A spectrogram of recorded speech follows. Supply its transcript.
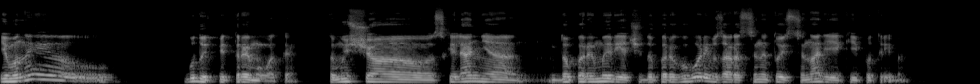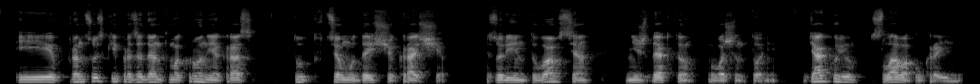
І вони е, будуть підтримувати, тому що схиляння до перемир'я чи до переговорів зараз це не той сценарій, який потрібен. І французький президент Макрон якраз тут в цьому дещо краще зорієнтувався, ніж дехто у Вашингтоні. Дякую, слава Україні!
